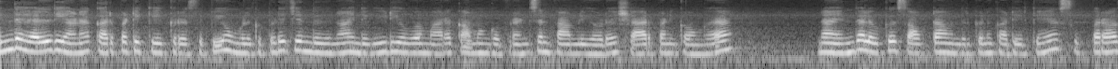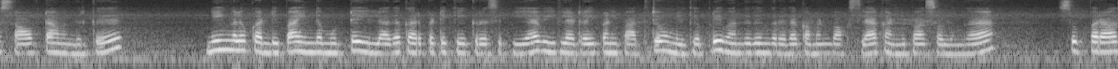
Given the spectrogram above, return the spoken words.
இந்த ஹெல்தியான கருப்பட்டி கேக் ரெசிபி உங்களுக்கு பிடிச்சிருந்ததுன்னா இந்த வீடியோவை மறக்காமல் உங்கள் ஃப்ரெண்ட்ஸ் அண்ட் ஃபேமிலியோட ஷேர் பண்ணிக்கோங்க. நான் எந்த அளவுக்கு சாஃப்டாக வந்திருக்குன்னு காட்டியிருக்கேன். சூப்பராக சாஃப்டாக வந்திருக்கு. நீங்களும் கண்டிப்பாக இந்த முட்டை இல்லாத கருப்பட்டி கேக் ரெசிப்பியை வீட்டில் ட்ரை பண்ணி பார்த்துட்டு உங்களுக்கு எப்படி வந்ததுங்கிறத கமெண்ட் பாக்ஸில் கண்டிப்பாக சொல்லுங்கள் சூப்பராக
